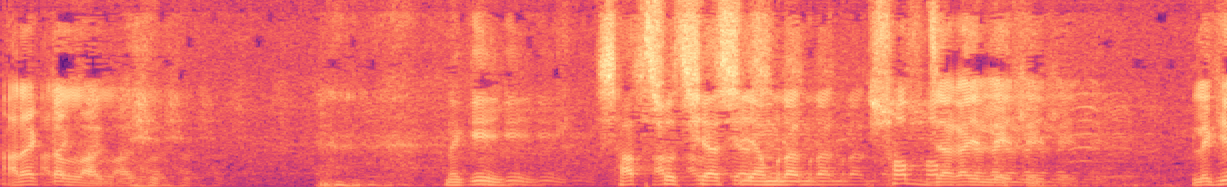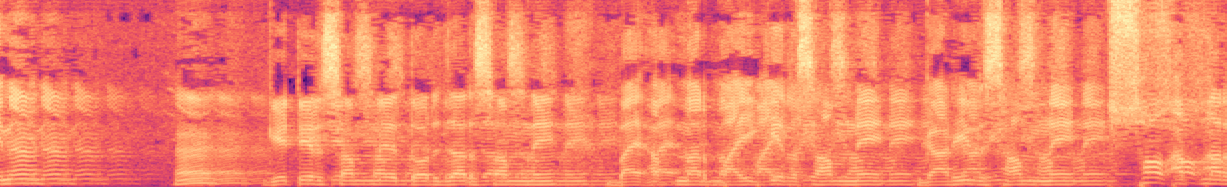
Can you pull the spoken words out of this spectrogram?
আর একটা লাগবে। নাকি? সাতশো ছিয়াশি আমরা সব জায়গায় লেখি। লেখি না? হ্যাঁ? গেটের সামনে, দরজার সামনে আপনার বাইকের সামনে, গাড়ির সামনে, সব আপনার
